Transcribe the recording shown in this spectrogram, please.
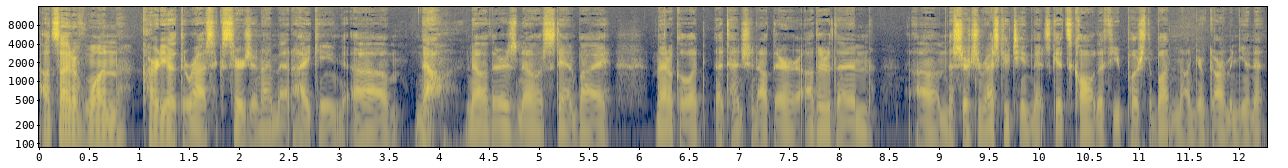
Outside of one cardiothoracic surgeon I met hiking, um, no, no, there's no standby medical attention out there other than um, the search and rescue team that gets called if you push the button on your Garmin unit.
